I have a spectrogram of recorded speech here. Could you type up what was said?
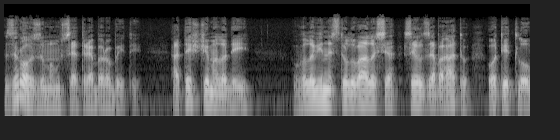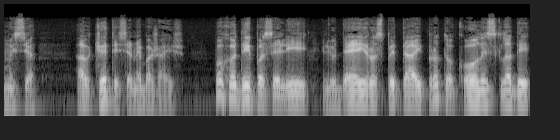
З розумом все треба робити. А ти ще молодий. В голові не столувалося, сил забагато, от і тлумишся, а вчитися не бажаєш. Походи по селі, людей розпитай, протоколи склади,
